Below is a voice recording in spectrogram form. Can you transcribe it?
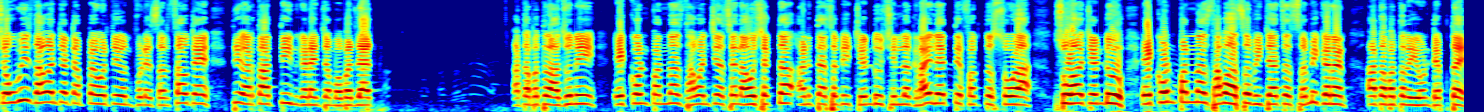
चोवीस धावांच्या टप्प्यावरती येऊन पुढे सरसावते. ती अर्थात तीन गड्यांच्या मोबदल्यात. आता मात्र अजूनही एकोणपन्नास धावांची असेल आवश्यकता आणि त्यासाठी चेंडू शिल्लक राहिलेत ते फक्त सोळा सोळा चेंडू. एकोणपन्नास धावा असं विजयाचं समीकरण आता मात्र येऊन ठेपतंय.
